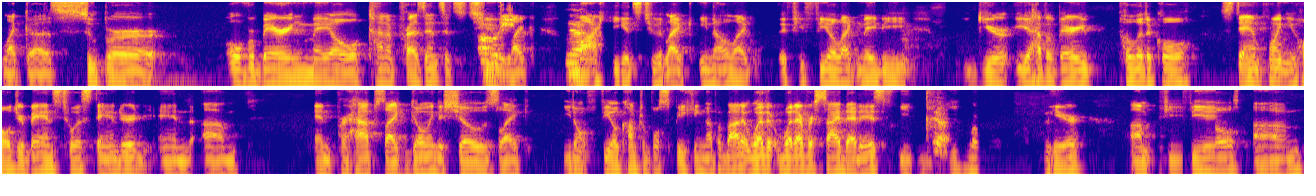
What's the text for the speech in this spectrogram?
like a super overbearing male kind of presence it's too oh, like yeah. moshy it's too like you know like if you feel like maybe you're you have a very political standpoint you hold your bands to a standard and um and perhaps like going to shows like you don't feel comfortable speaking up about it whether whatever side that is you, yeah. you here um, if you feel um,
